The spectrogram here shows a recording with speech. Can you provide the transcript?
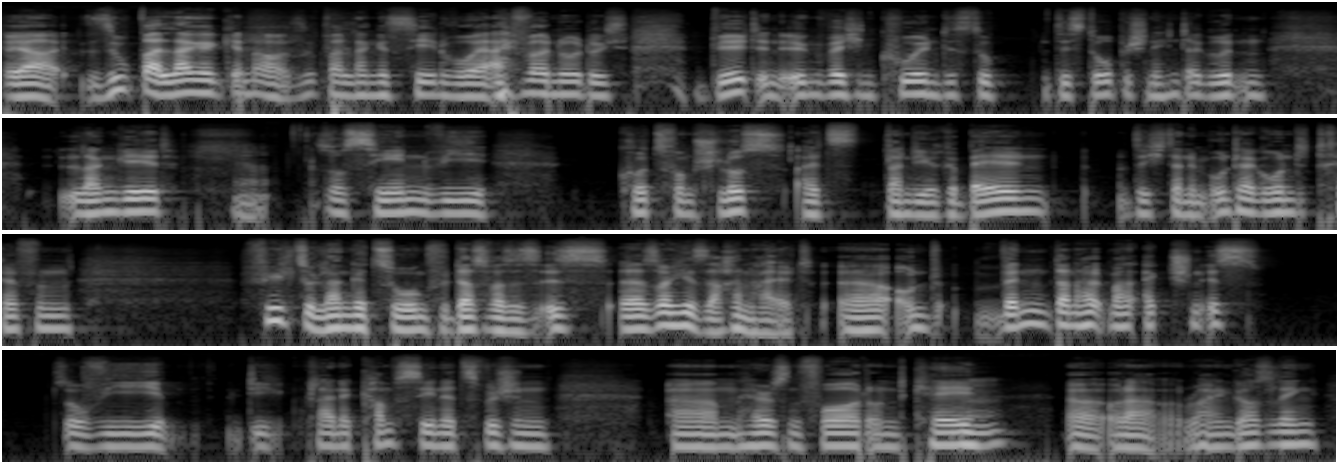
Ja, super lange, genau, super lange Szenen, wo er einfach nur durchs Bild in irgendwelchen coolen Dystop dystopischen Hintergründen lang geht. Ja. So Szenen wie kurz vorm Schluss, als dann die Rebellen sich dann im Untergrund treffen. Viel zu lang gezogen für das, was es ist. Äh, solche Sachen halt. Äh, und wenn dann halt mal Action ist, so wie die kleine Kampfszene zwischen ähm, Harrison Ford und Kay Mhm. äh, oder Ryan Gosling,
